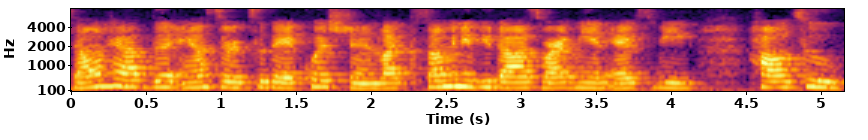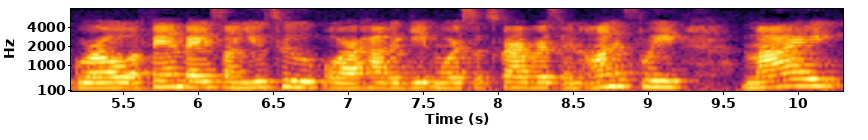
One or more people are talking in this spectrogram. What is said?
don't have the answer to that question. Like so many of you guys write me and ask me how to grow a fan base on YouTube or how to get more subscribers. And honestly, my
